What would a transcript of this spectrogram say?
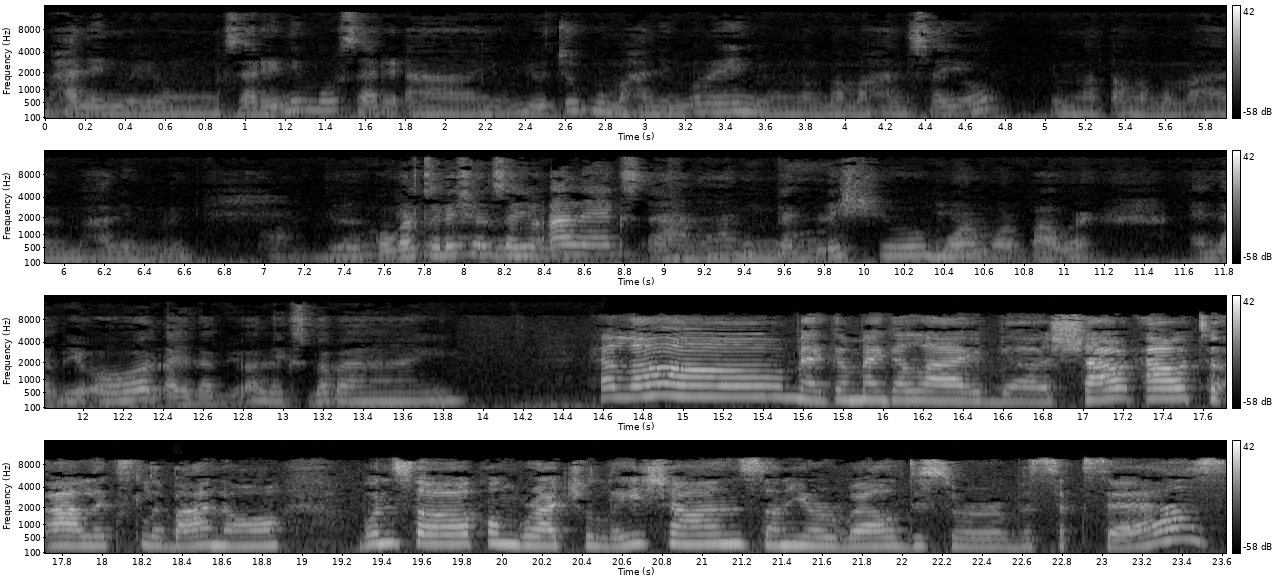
mahalin mo yung sarili mo, sari, uh, yung YouTube mo, mahalin mo rin, yung nagmamahal sa'yo, yung mga taong nagmamahal, mahalin mo rin. Uh, congratulations sa iyo, Alex, and God bless you, more, more power. I love you all. I love you, Alex. Bye-bye. Hello! Mega Mega Live. Uh, shout out to Alex Libano. Bunso, congratulations on your well-deserved success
